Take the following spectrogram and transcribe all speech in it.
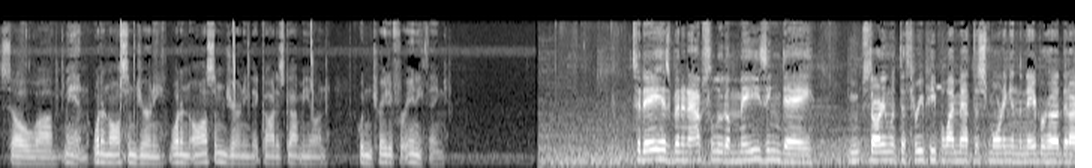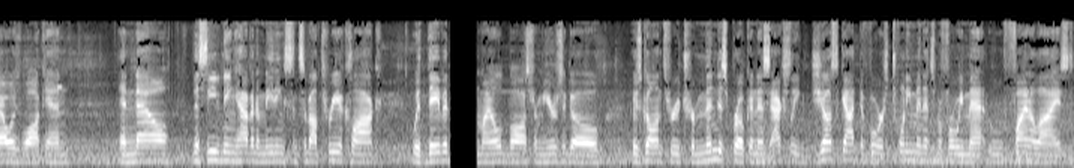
So, uh, man, what an awesome journey. What an awesome journey that God has got me on. Wouldn't trade it for anything. Today has been an absolute amazing day, starting with the three people I met this morning in the neighborhood that I always walk in, and now this evening having a meeting since about 3 o'clock with David, my old boss from years ago, who's gone through tremendous brokenness. Actually, just got divorced 20 minutes before we met, finalized.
